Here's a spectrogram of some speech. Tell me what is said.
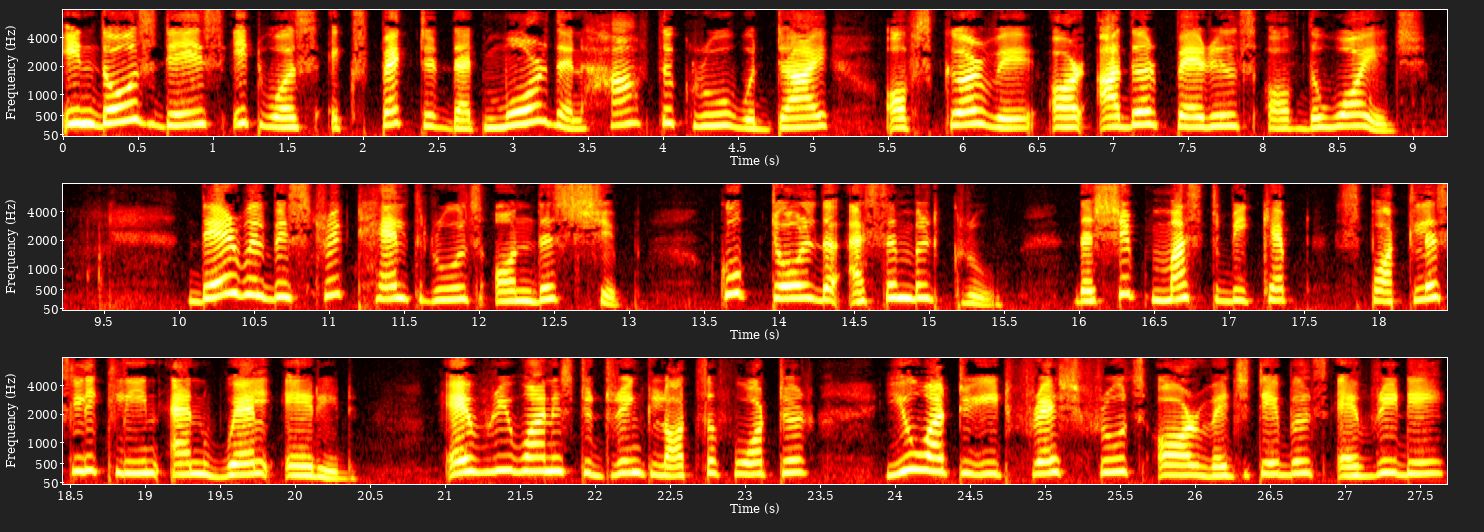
In those days, it was expected that more than half the crew would die of scurvy or other perils of the voyage. There will be strict health rules on this ship. Cook told the assembled crew. The ship must be kept spotlessly clean and well aerated. Everyone is to drink lots of water. You are to eat fresh fruits or vegetables every day.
